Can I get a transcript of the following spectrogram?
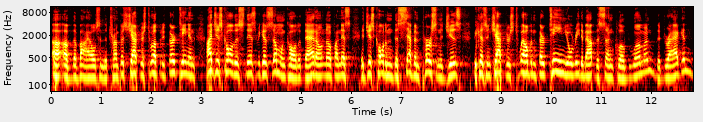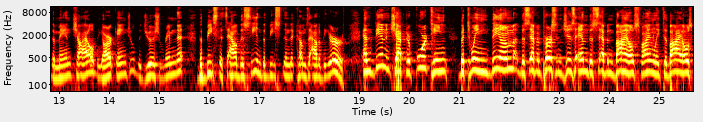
uh, of the vials and the trumpets. Chapters 12 through 13, and I just call this this because someone called it that. I don't know if I it just called them the seven personages because in chapters 12 and 13, you'll read about the sun clothed woman, the dragon, the man child, the archangel, the Jewish remnant, the beast that's out of the sea, and the beast that comes out out of the earth. And then in chapter 14, between them, the seven personages, and the seven vials, finally to vials.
